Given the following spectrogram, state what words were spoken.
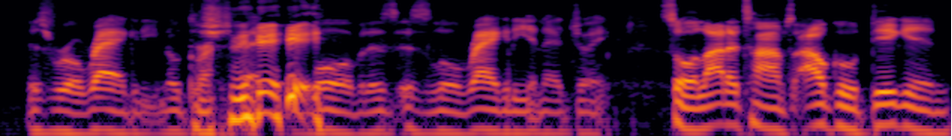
it's real raggedy. No disrespect, boy, but it's, it's a little raggedy in that joint. So a lot of times I'll go digging.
